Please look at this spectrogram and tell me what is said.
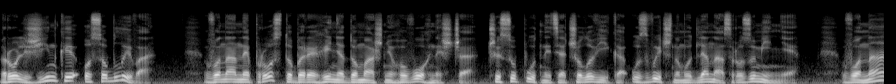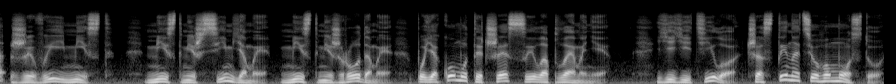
роль жінки особлива. Вона не просто берегиня домашнього вогнища чи супутниця чоловіка у звичному для нас розумінні. Вона живий міст, міст між сім'ями, міст між родами, по якому тече сила племені. Її тіло частина цього мосту,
